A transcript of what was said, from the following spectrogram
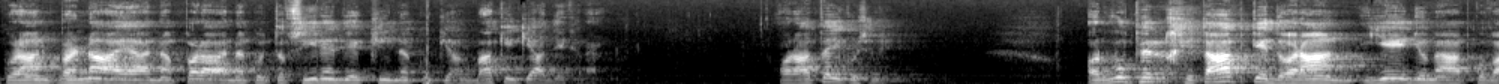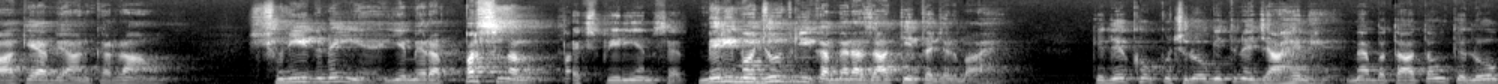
قرآن پڑھنا آیا، نہ پڑھا، نہ کوئی تفسیریں دیکھی نہ کوئی کیا، باقی کیا دیکھنا ہے۔ اور آتا ہی کچھ نہیں۔ اور وہ پھر خطاب کے دوران یہ جو میں آپ کو واقعہ بیان کر رہا ہوں، شنید نہیں ہے، یہ میرا پرسنل ایکسپیرینس ہے۔ میری موجودگی کا میرا ذاتی تجربہ ہے کہ دیکھو کچھ لوگ اتنے جاہل ہیں۔ میں بتاتا ہوں کہ لوگ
